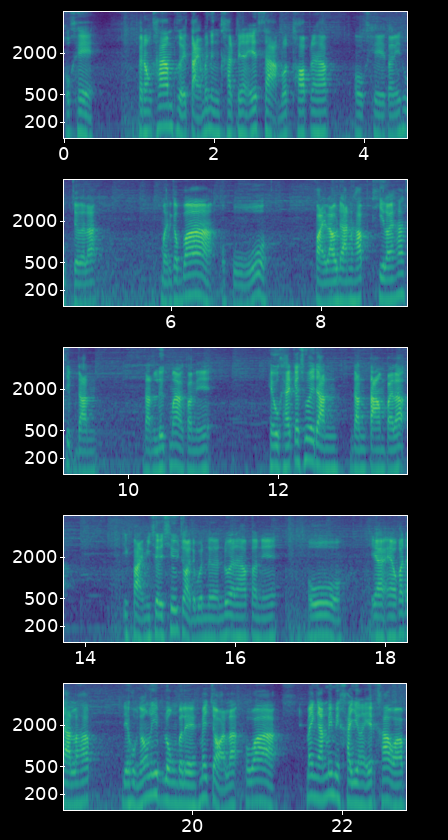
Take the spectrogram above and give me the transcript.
โอเค ไปตรงข้ามเผยไต่มาหนึ่งคันเป็น S3 รถท็อปนะครับ โอเค ตอนนี้ถูกเจอแล้ว เหมือนกับว่า โอ้โห ฝ่ายเราดันครับ T150 ดัน ดันลึกมากตอนนี้ Hellcat ก็ช่วยดัน ดันตามไปละ อีกฝ่ายมีเชอร์ชิลจอดอยู่บนเนินด้วยนะครับ ตอนนี้ โอ้ ARL ก็ดันแล้วครับ เดี๋ยวผมต้องรีบลงไปเลย ไม่จอดละ เพราะว่าไม่งั้นไม่มีใครยิง S เข้าครับ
